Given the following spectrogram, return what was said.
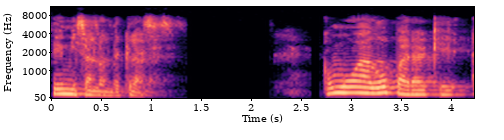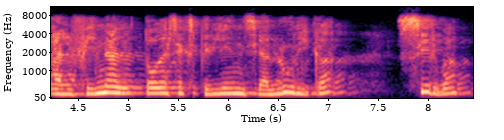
en mi salón de clases? ¿Cómo hago para que al final toda esa experiencia lúdica sirva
